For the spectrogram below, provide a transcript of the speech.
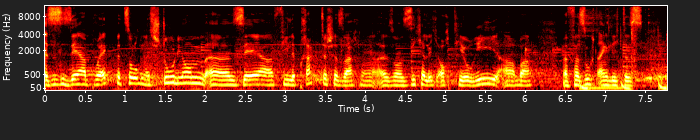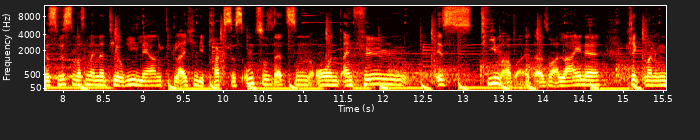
Es ist ein sehr projektbezogenes Studium, äh, sehr viele praktische Sachen, also sicherlich auch Theorie, aber man versucht eigentlich das, das Wissen, was man in der Theorie lernt, gleich in die Praxis umzusetzen. Und ein Film ist Teamarbeit, also alleine kriegt man einen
